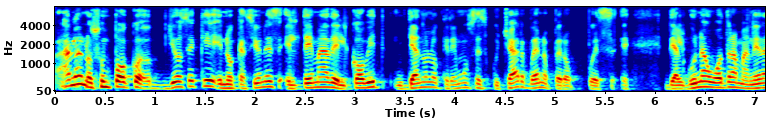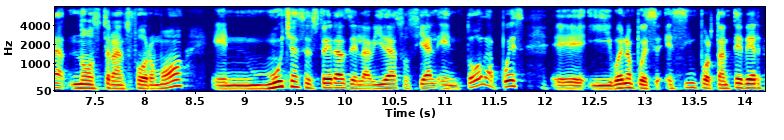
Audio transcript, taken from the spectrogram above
háblanos un poco. Yo sé que en ocasiones el tema del COVID ya no lo queremos escuchar, bueno, pero pues eh, de alguna u otra manera nos transformó en muchas esferas de la vida social, en toda, pues. Eh, y bueno, pues es importante ver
